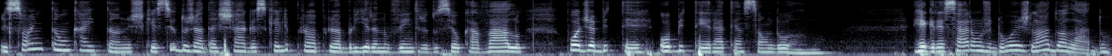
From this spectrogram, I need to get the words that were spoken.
e só então Caetano, esquecido já das chagas que ele próprio abrira no ventre do seu cavalo, pôde obter, obter a atenção do amo. Regressaram os dois lado a lado.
